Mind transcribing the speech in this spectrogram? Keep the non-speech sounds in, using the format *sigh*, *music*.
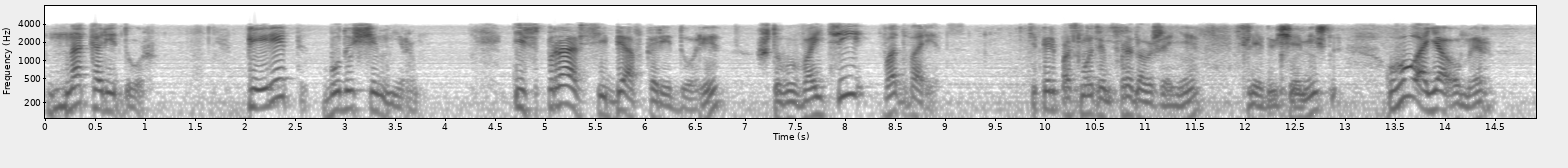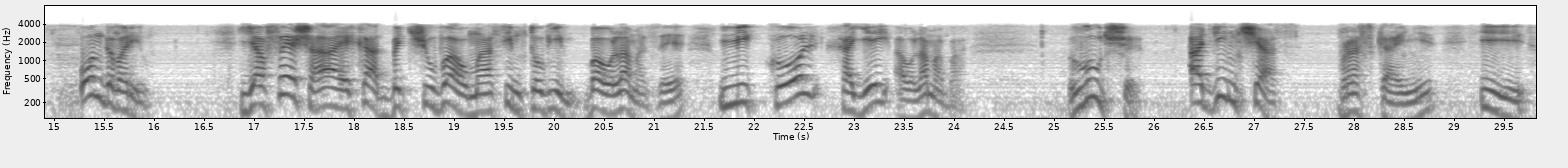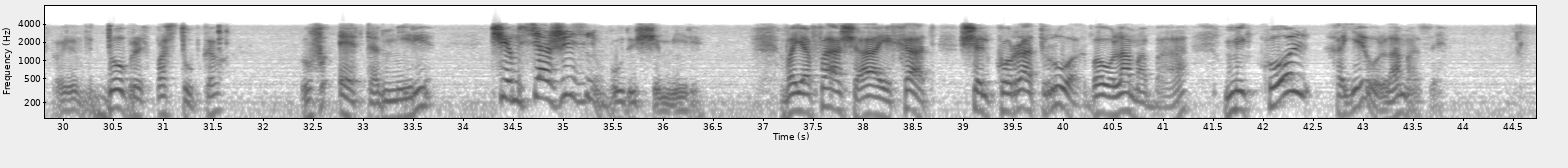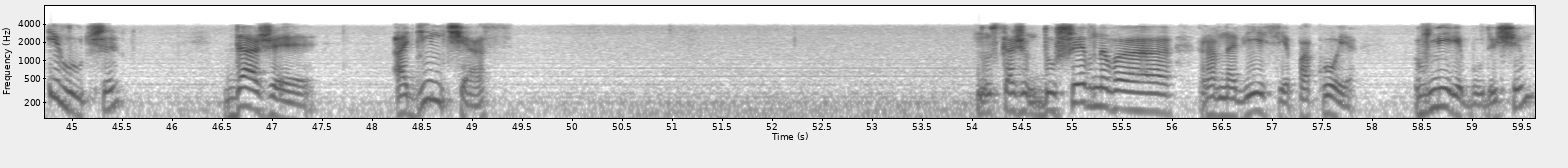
на коридор перед будущим миром. Исправь себя в коридоре, чтобы войти во дворец. Теперь посмотрим продолжение. Следующая Мишна. Гу ая омер. Он говорил, Яфе шаа бетчува маасим товим баолам азе, миколь хаей аолам аба. Лучше один час в раскаянии – и в добрых поступках в этом мире, чем вся жизнь в будущем мире. Ваяфаша айхат шель корат руах баолам аба, миколь хае оламазе. И лучше даже один час, ну, скажем, душевного равновесия, покоя – в мире будущем,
